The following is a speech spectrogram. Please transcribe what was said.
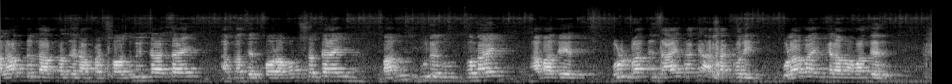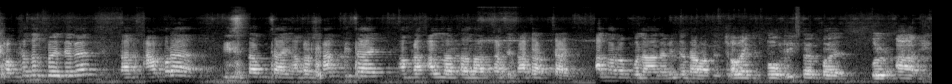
আলহামদুলিল্লাহ আপনাদের আমরা সহযোগিতা চাই, আপনাদের পরামর্শ চাই, মানুষ ভুলের উদ্ভনায় আমাদের ভুলভ্রান্তি যাই থাকে, আশা করি ওলামাই কেরাম আমাদের সংশোধন করে দেবেন। কারণ আমরা ইসলাম চাই, আমরা শান্তি চাই, আমরা আল্লাহ তালার কাছে নাজাত চাই। আল্লাহ রব্বুল আলমিন আমাদের সবাইকে করে আমিন।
